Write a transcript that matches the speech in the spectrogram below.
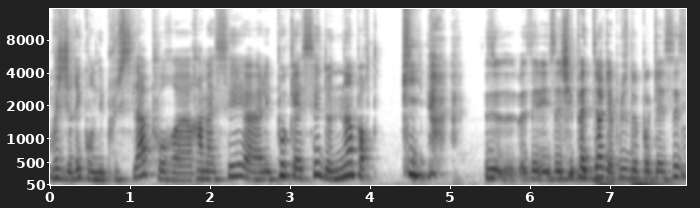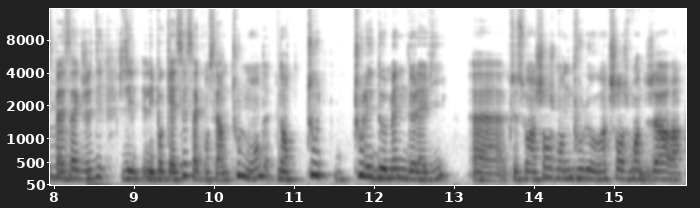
moi je dirais qu'on est plus là pour euh, ramasser euh, les pots cassés de n'importe qui. Il s'agit pas de dire qu'il y a plus de pots cassés, c'est pas Mm. ça que je dis. Je dis les pots cassés, ça concerne tout le monde, dans tout- tous les domaines de la vie, euh, que ce soit un changement de boulot, un changement de genre,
